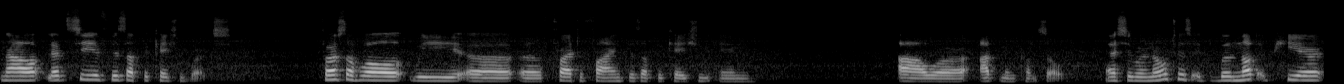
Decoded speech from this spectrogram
Now let's see if this application works. First of all, we uh, uh, try to find this application in our admin console. As you will notice, it will not appear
